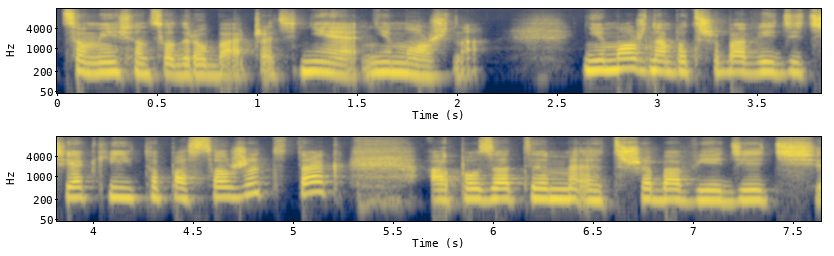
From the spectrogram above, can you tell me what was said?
co miesiąc odrobaczać. Nie, nie można. Nie można, bo trzeba wiedzieć, jaki to pasożyt, tak? A poza tym e, trzeba wiedzieć,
